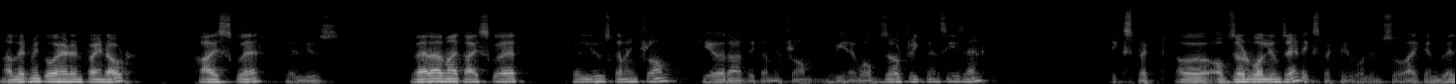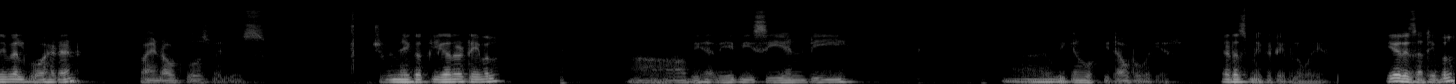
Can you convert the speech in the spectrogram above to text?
Now let me go ahead and find out chi-square values. Where are my chi-square values coming from? Here are they coming from. We have observed frequencies and expect uh, observed volumes and expected volumes. So I can very well go ahead and find out those values. Should we make a clearer table? Uh, we have a b c and d. Uh, we can work it out over here. Let us make a table over here. Here is a table.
